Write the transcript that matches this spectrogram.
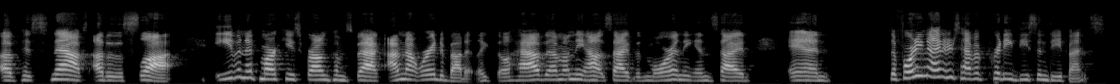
of his snaps out of the slot. Even if Marquise Brown comes back, I'm not worried about it. Like they'll have them on the outside with Moore on the inside. And the 49ers have a pretty decent defense.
